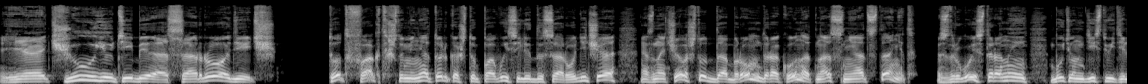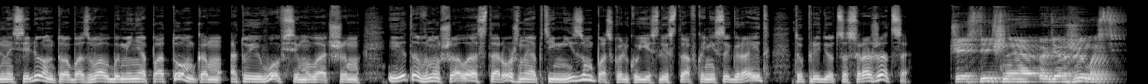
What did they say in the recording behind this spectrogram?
«Я чую тебя, сородич!» Тот факт, что меня только что повысили до сородича, означал, что добром дракон от нас не отстанет. С другой стороны, будь он действительно силен, то обозвал бы меня потомком, а то и вовсе младшим, и это внушало осторожный оптимизм, поскольку если ставка не сыграет, то придется сражаться. Частичная одержимость.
